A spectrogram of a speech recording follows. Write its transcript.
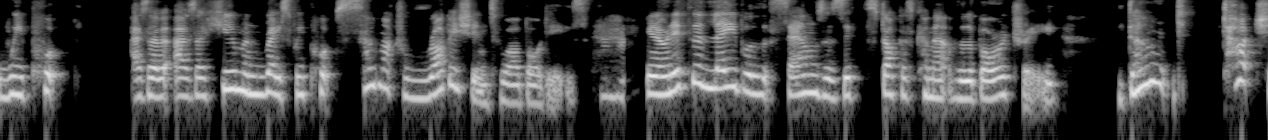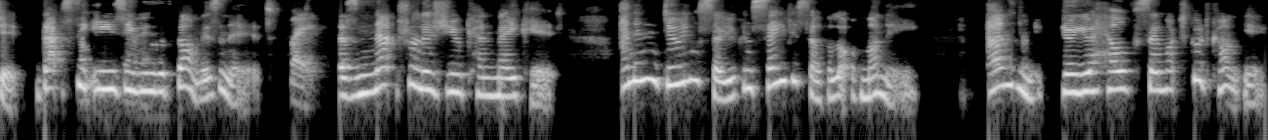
we put as a as a human race we put so much rubbish into our bodies Mhm. you know and if the label sounds as if stuff has come out of the laboratory don't touch it that's the easy rule of thumb isn't it right as natural as you can make it and in doing so you can save yourself a lot of money and do your health so much good can't you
